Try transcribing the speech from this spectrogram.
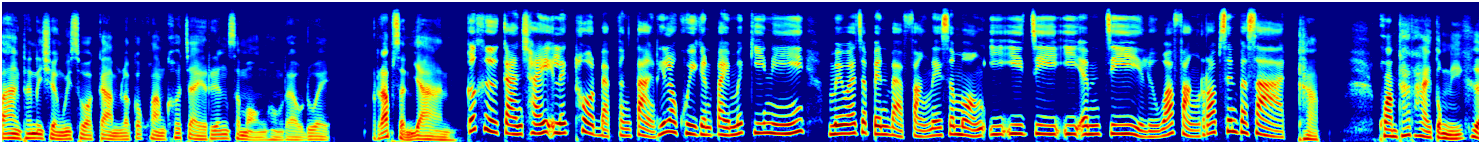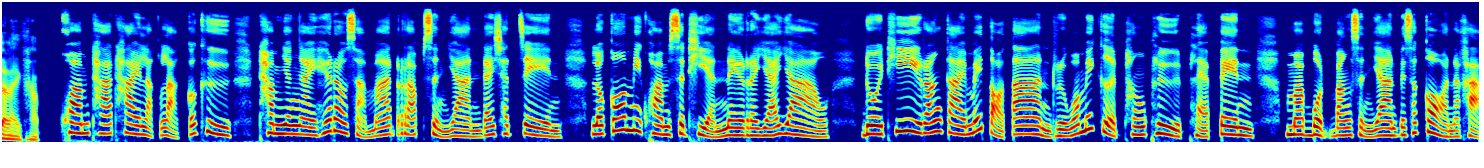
บ้างทั้งในเชิงวิศวกรรม แล้วก็ความเข้าใจเรื่องสมองของเราด้วย รับสัญญาณ ก็คือการใช้อิเล็กโทรดแบบต่างๆ ที่เราคุยกันไปเมื่อกี้นี้ ไม่ว่าจะเป็นแบบฝังในสมอง EEG EMG หรือว่าฝังรอบเส้นประสาท ครับ ความท้าทายตรงนี้คืออะไรครับ ความท้าทายหลักๆ ก็คือทำยังไงให้เราสามารถรับสัญญาณได้ชัดเจน แล้วก็มีความเสถียรในระยะยาว โดยที่ร่างกายไม่ต่อต้าน หรือว่าไม่เกิดพังผืดแผลเป็น มาบดบังสัญญาณไปซะก่อนนะคะ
